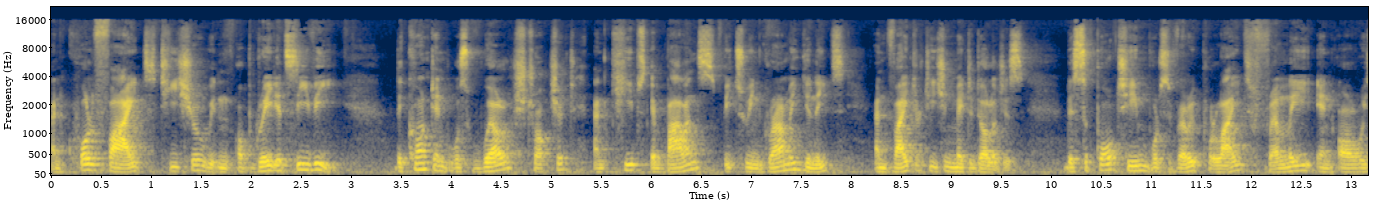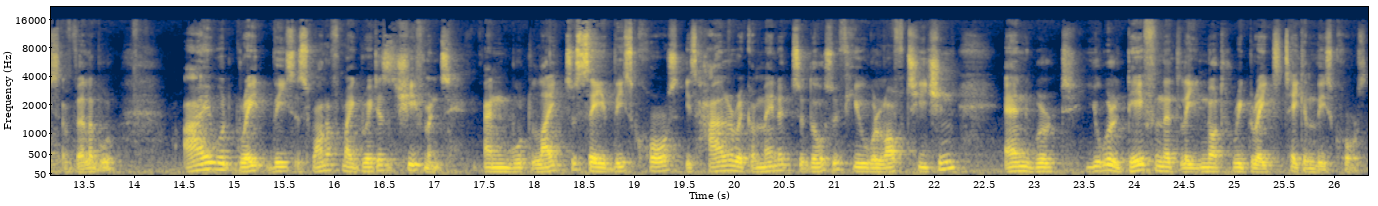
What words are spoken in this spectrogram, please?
and qualified teacher with an upgraded CV. The content was well structured and keeps a balance between grammar units and vital teaching methodologies. The support team was very polite, friendly, and always available. I would grade this as one of my greatest achievements and would like to say this course is highly recommended to those of you who love teaching and would you will definitely not regret taking this course.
